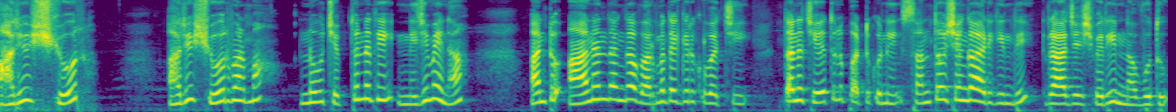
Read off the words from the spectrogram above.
Are you sure are you sure Varma? నువ్వు చెప్తున్నది నిజమేనా? అంటూ ఆనందంగా వర్మ దగ్గరకు వచ్చి తన చేతులు పట్టుకుని సంతోషంగా అడిగింది రాజేశ్వరి నవ్వుతూ.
